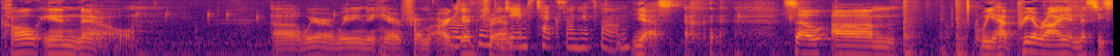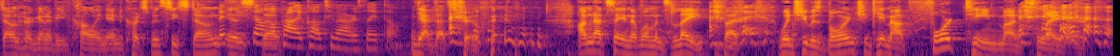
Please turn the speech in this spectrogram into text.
Call in now. Uh, we are waiting to hear from our We're good friend. James text on his phone. Yes. so um, we have Priya Rai and Misty Stone who are going to be calling in. Of course, Misty Stone Misty is Stone the, will probably call two hours late though. yeah, that's true. I'm not saying the woman's late, but when she was born, she came out 14 months later.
